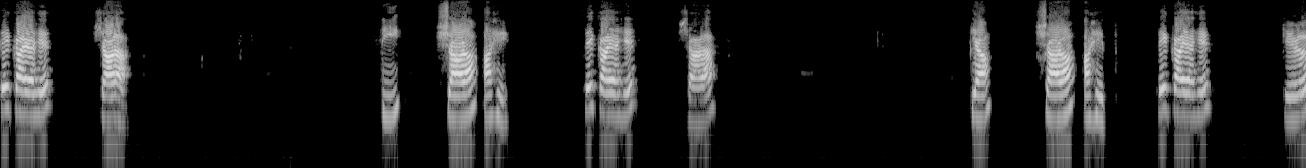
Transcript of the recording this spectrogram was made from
ते काय आहे? शाळा. ती शाळा आहे. ते काय आहे? शाळा. त्या शाळा आहेत. ते काय आहे? केळ.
